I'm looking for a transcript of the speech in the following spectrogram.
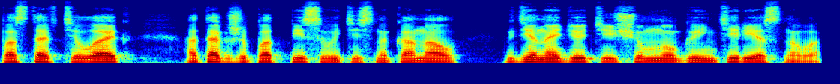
поставьте лайк, а также подписывайтесь на канал, где найдете еще много интересного.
